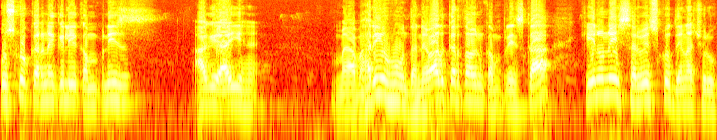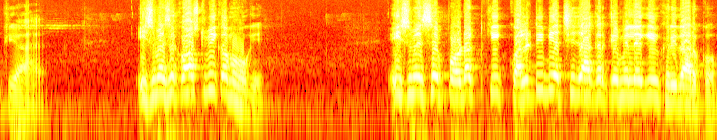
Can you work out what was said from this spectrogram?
उसको करने के लिए कंपनीज़ आगे आई हैं। मैं आभारी हूँ, धन्यवाद करता हूँ इन कंपनीज़ का कि इन्होंने इस सर्विस को देना शुरू किया है। इसमें से कॉस्ट भी कम होगी। इसमें से प्रोडक्ट की क्वालिटी भी अच्छी जाकर के मिलेगी खरीदार को।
